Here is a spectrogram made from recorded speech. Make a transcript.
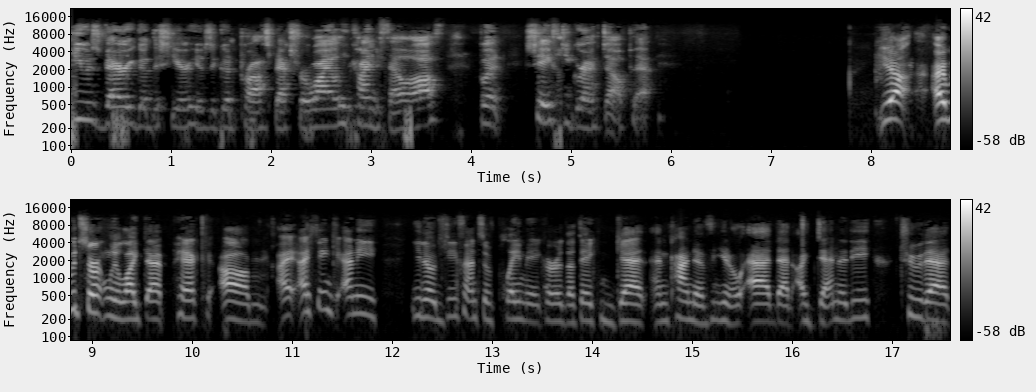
he was very good this year. He was a good prospect for a while. He kind of fell off, but safety Grant Delpit. Yeah, I would certainly like that pick. Um, I, I think any you know defensive playmaker that they can get and kind of you know add that identity to that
